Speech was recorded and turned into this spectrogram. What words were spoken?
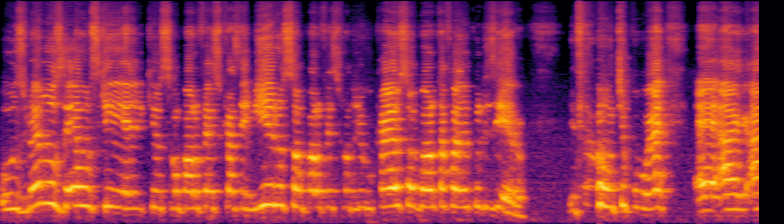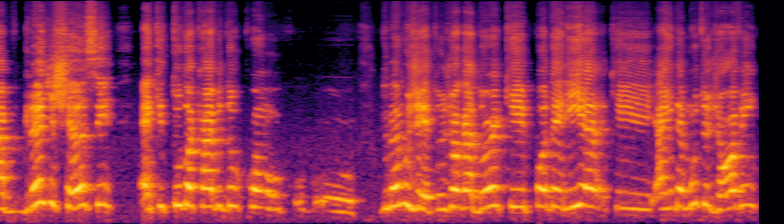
Os mesmos erros que, que o São Paulo fez com o Casemiro, o São Paulo fez com o Rodrigo Caio, o São Paulo tá fazendo com o Lisieiro. Então, tipo, é, é a, a grande chance é que tudo acabe do, com, do mesmo jeito. Um jogador que poderia, que ainda é muito jovem,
